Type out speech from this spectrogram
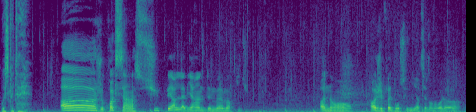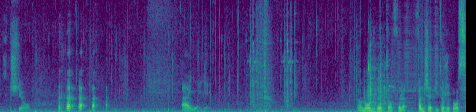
où est-ce que t'es? Ah, je crois que c'est un super labyrinthe de la mort qui tue. Oh non. Oh, j'ai pas de bons souvenirs de cet endroit-là. Chiant. aïe, aïe, aïe. Normalement, on devrait être en... Voilà, fin de chapitre, je pense.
